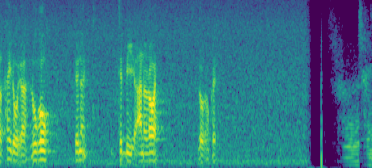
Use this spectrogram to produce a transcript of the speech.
uh, thay đổi uh, logo trên này, thiết bị Android. Rồi ok. Chào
